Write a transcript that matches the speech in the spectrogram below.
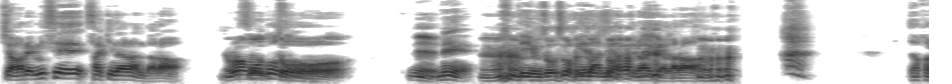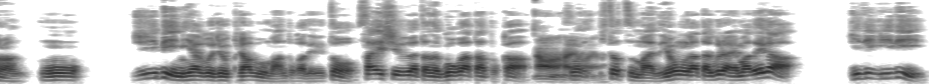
じゃああれ店先並んだら、俺はもっと、ね。ねえ。え、っていう値段になってるわけだから、うん。だからもう、GB250 クラブマンとかで言うと、最終型の5型とか、はいはその一つ前の4型ぐらいまでが、ギリギリ、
